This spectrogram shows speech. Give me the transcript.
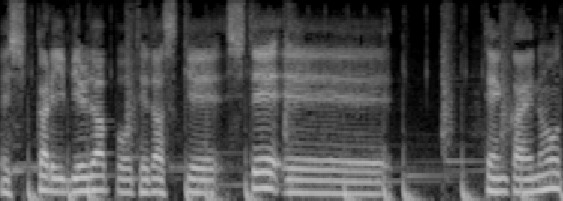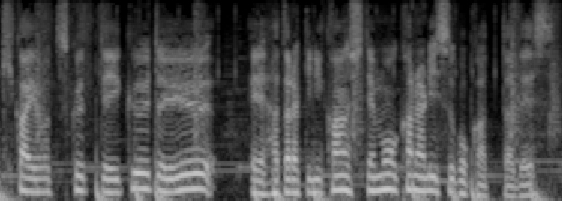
えしっかりビルドアップを手助けして、え展開の機会を作っていくというえ働きに関してもかなりすごかったです。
